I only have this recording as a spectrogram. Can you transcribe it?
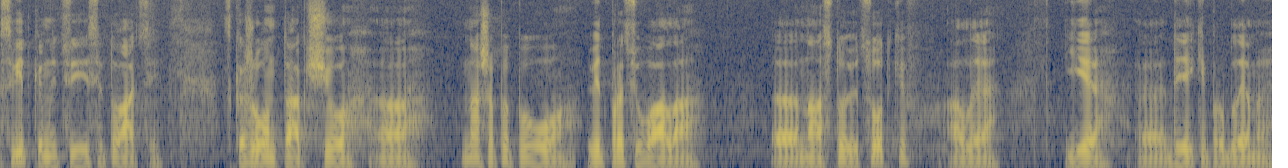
свідками цієї ситуації. Скажу вам так, що наша ППО відпрацювала е, на 100%, але є е, деякі проблеми,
